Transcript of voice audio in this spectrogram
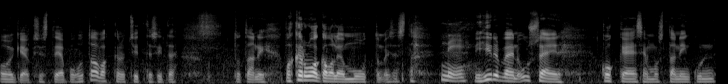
oikeuksista ja puhutaan vaikka nyt sitten sitä, tota niin, vaikka ruokavalion muuttumisesta, niin. niin hirveän usein kokee semmoista niin kuin,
